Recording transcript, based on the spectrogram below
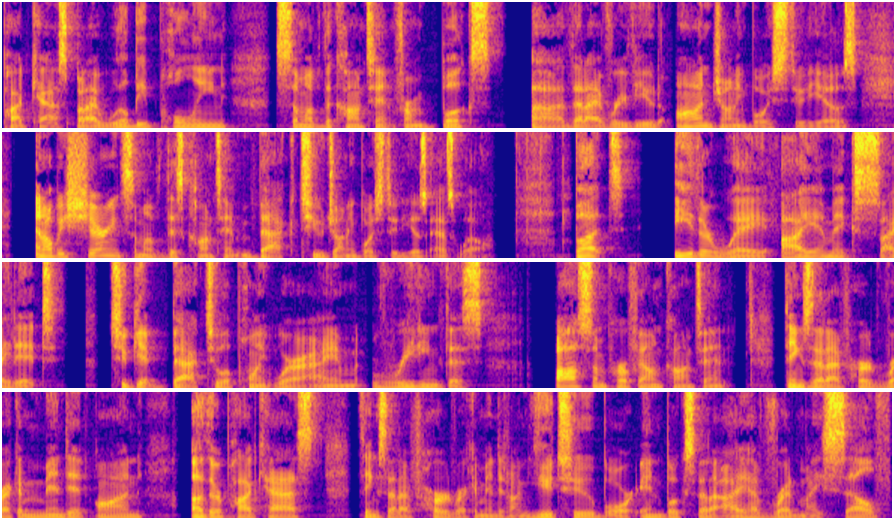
podcast, but I will be pulling some of the content from books uh, that I've reviewed on Johnny Boy Studios. And I'll be sharing some of this content back to Johnny Boy Studios as well. But either way, I am excited to get back to a point where I am reading this awesome, profound content, things that I've heard recommended on other podcasts, things that I've heard recommended on YouTube or in books that I have read myself,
